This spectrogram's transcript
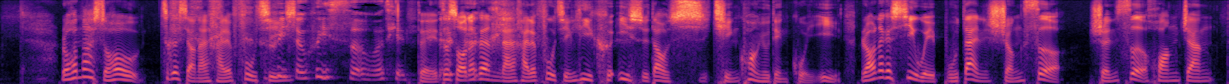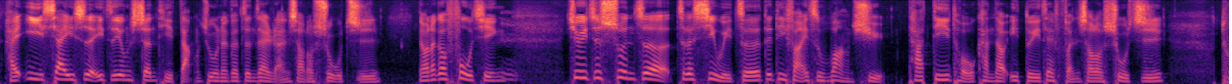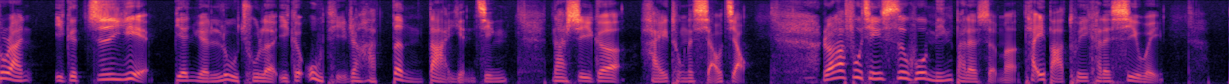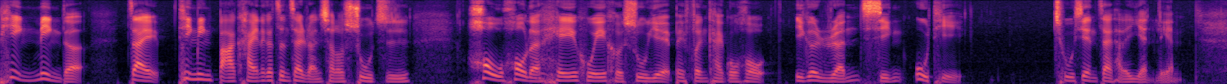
然后那时候，这个小男孩的父亲绘声绘色，我的天！对，这时候那个男孩的父亲立刻意识到情况有点诡异，然后那个细尾不但神色神色慌张，还意下意识的一直用身体挡住那个正在燃烧的树枝，然后那个父亲就一直顺着这个细尾遮的地方一直望去，他低头看到一堆在焚烧的树枝，突然一个枝叶。边缘露出了一个物体，让他瞪大眼睛。那是一个孩童的小脚。然后他父亲似乎明白了什么，他一把推开了细尾，拼命的在拼命扒开那个正在燃烧的树枝。厚厚的黑灰和树叶被分开过后，一个人形物体出现在他的眼帘。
